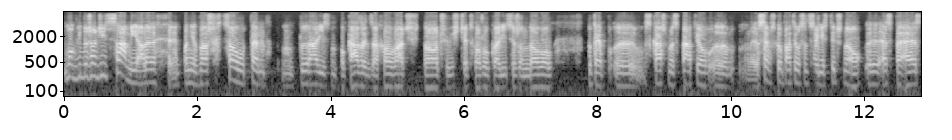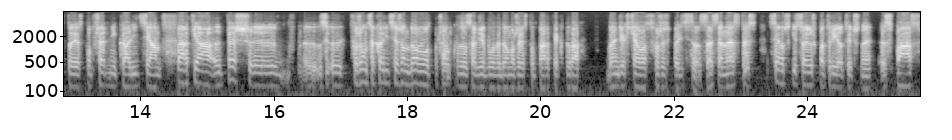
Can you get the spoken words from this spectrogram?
mogliby rządzić sami, ale ponieważ chcą ten pluralizm pokazać, zachować, to oczywiście tworzą koalicję rządową. Tutaj e, wskażmy z partią, e, Serbską Partią Socjalistyczną SPS, to jest poprzedni koalicjant. Partia też tworząca koalicję rządową od początku w zasadzie było wiadomo, że jest to partia, która będzie chciała stworzyć koalicję z SNS, to jest Serbski Sojusz Patriotyczny, SPAS,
